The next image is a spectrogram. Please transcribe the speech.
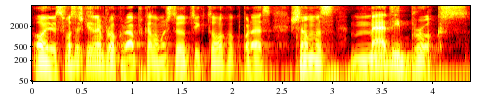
Olha, se vocês quiserem procurar, porque ela é uma estrela do TikTok, ao que parece, chama-se Maddie Brooks.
